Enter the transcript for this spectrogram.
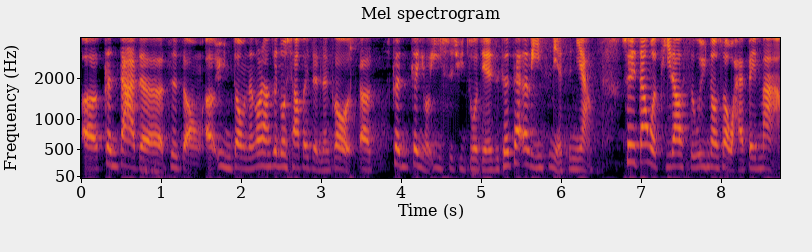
呃更大的这种呃运动，能够让更多消费者能够呃更更有意识去做这件事。可是，在二零一四年是那样，所以当我提到食物运动的时候，我还被骂，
